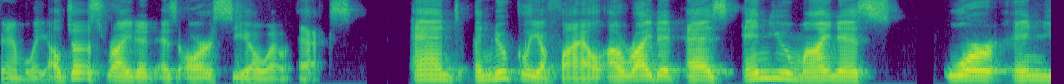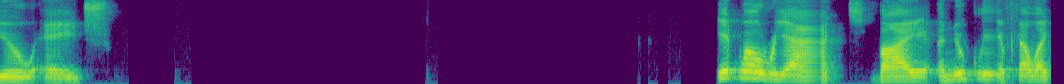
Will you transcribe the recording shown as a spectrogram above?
family, I'll just write it as RCOX, and a nucleophile, I'll write it as NU minus or NUH, it will react by a nucleophilic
